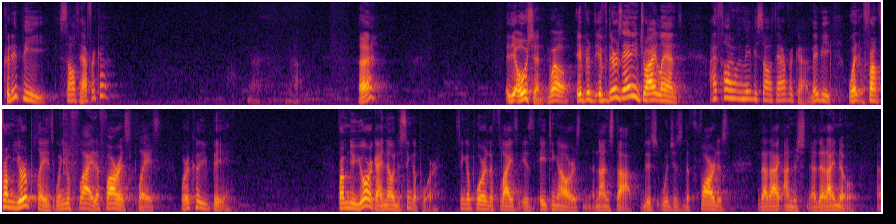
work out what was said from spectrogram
could it be South Africa? Huh? The ocean. Well, if, it, if there's any dry land, I thought it was maybe South Africa. Maybe from, from your place, when you fly, the farthest place, where could you be? From New York, I know to Singapore. Singapore, the flight is 18 hours nonstop, this, which is the farthest that I, understand, that I know. Uh,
